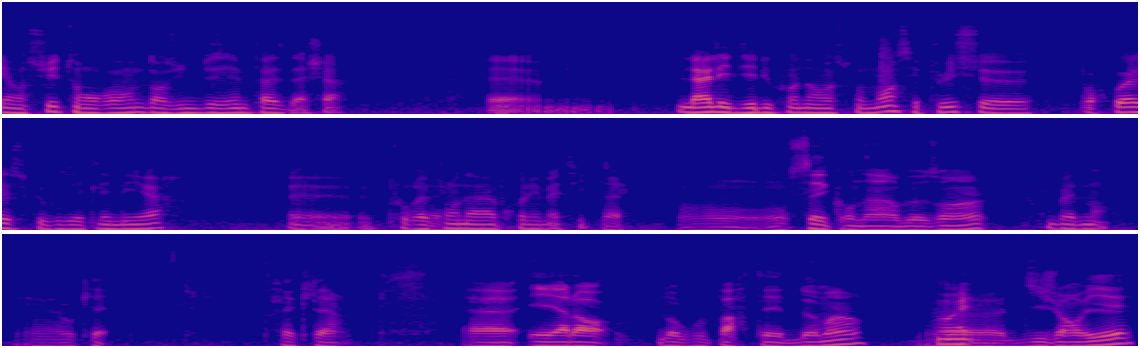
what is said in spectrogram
Et ensuite, on rentre dans une deuxième phase d'achat. Euh, là, les deals qu'on a en ce moment, c'est plus euh, pourquoi est-ce que vous êtes les meilleurs euh, pour répondre à la problématique. Ouais. On, on sait qu'on a un besoin. Complètement. Ok, très clair. Et alors, donc vous partez demain, euh, 10 janvier.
